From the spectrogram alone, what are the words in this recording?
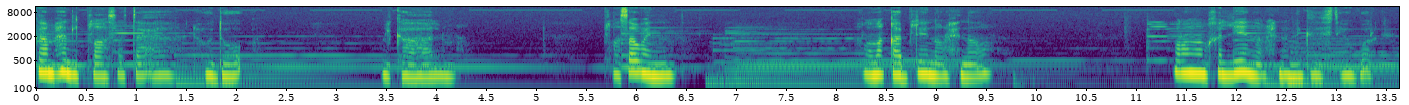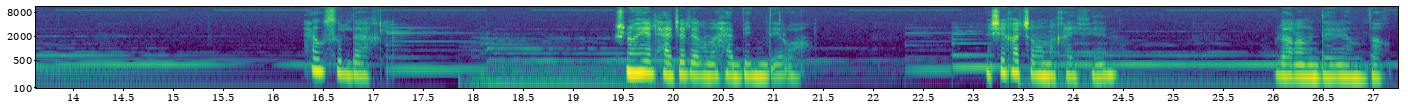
كام هاد البلاصة تاع الهدوء والكالم؟ بلاصة وين؟ رانا قابلين روحنا. ورانا مخلين روحنا نكزيستيو برك. حوسوا لداخل شنو هي الحاجة اللي رانا حابين نديروها؟ ماشي خاطر رانا خايفين. ولا رانا دايرين الضغط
